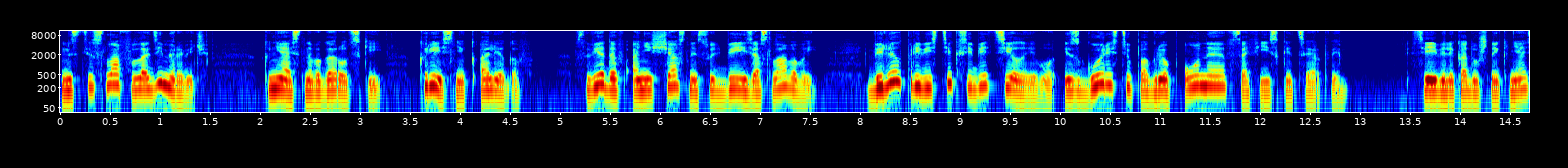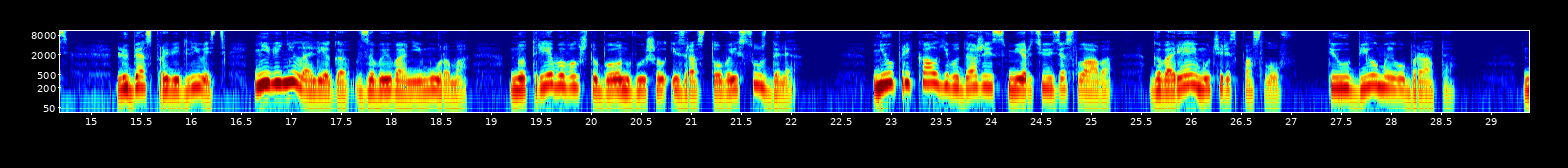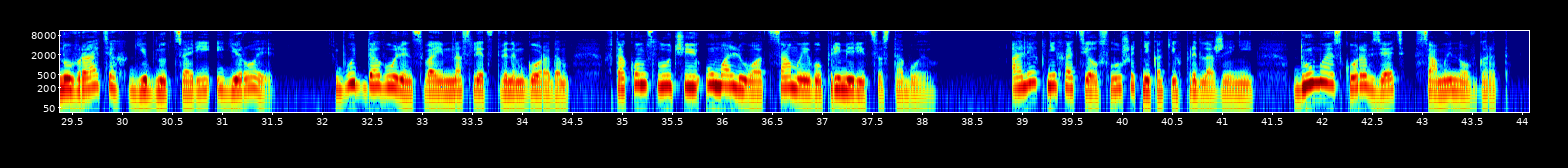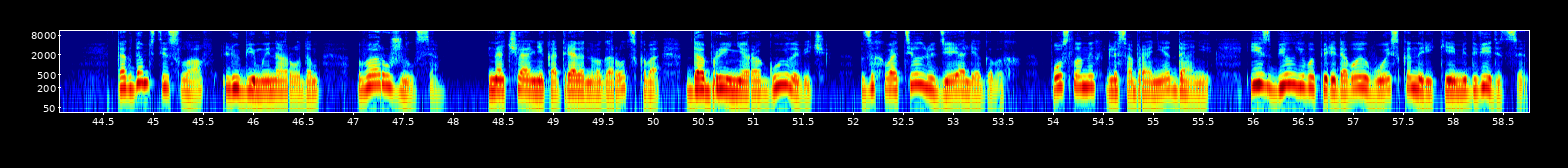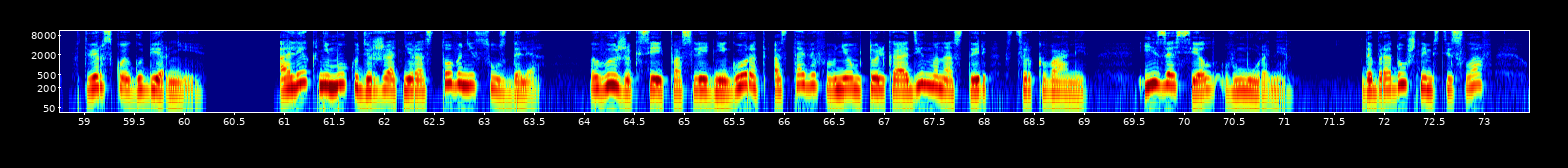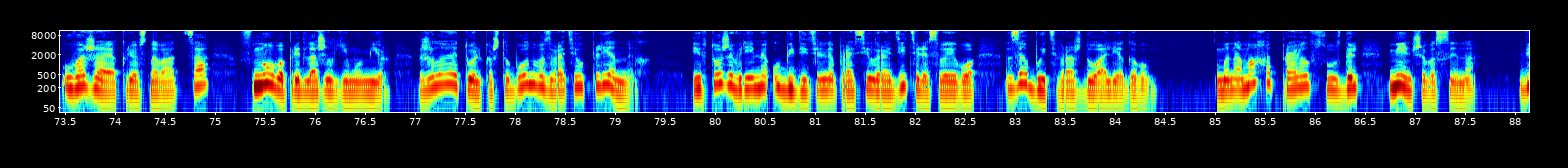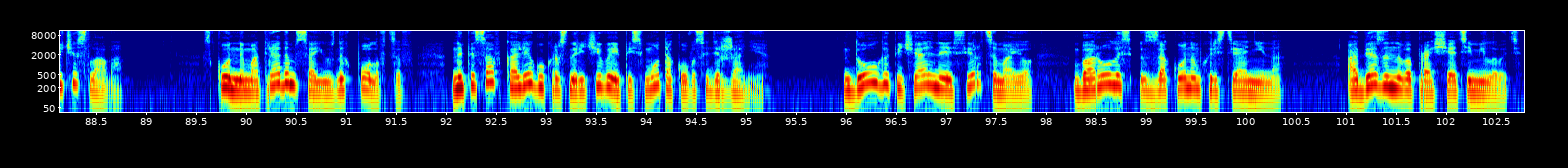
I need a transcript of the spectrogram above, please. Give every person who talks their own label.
Speaker 1: Мстислав Владимирович, князь Новогородский, крестник Олегов, сведав о несчастной судьбе Изяславовой, велел привести к себе тело его и с горестью погреб оное в Софийской церкви. Сей великодушный князь, любя справедливость, не винил Олега в завоевании Мурома, но требовал, чтобы он вышел из Ростова и Суздаля. Не упрекал его даже и смертью Изяслава, говоря ему через послов «Ты убил моего брата». Но в ратях гибнут цари и герои. Будь доволен своим наследственным городом, в таком случае умолю отца моего примириться с тобою». Олег не хотел слушать никаких предложений, думая скоро взять самый Новгород. Тогда Мстислав, любимый народом, вооружился. Начальник отряда Новогородского Добрыня Рагуйлович захватил людей Олеговых, посланных для собрания дани, и избил его передовое войско на реке Медведицы в Тверской губернии. Олег не мог удержать ни Ростова, ни Суздаля. Выжег сей последний город, оставив в нем только один монастырь с церквами, и засел в Муроме. Добродушный Мстислав, уважая крестного отца, снова предложил ему мир, желая только, чтобы он возвратил пленных, и в то же время убедительно просил родителя своего забыть вражду Олегову. Мономах отправил в Суздаль меньшего сына, Вячеслава с конным отрядом союзных половцев, написав коллегу красноречивое письмо такого содержания. «Долго печальное сердце мое боролось с законом христианина, обязанного прощать и миловать.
